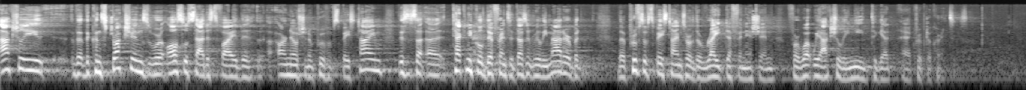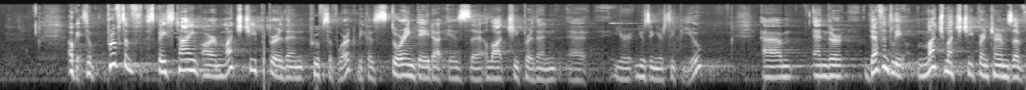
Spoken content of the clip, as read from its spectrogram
Actually, the, the constructions will also satisfy the, our notion of proof of space-time. This is a, a, technical difference. It doesn't really matter, but the proofs of space-time are the right definition for what we actually need to get uh, cryptocurrencies. Okay, so proofs of space-time are much cheaper than proofs of work because storing data is uh, a lot cheaper than uh, you're using your CPU. Um, and they're definitely much, much cheaper in terms of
